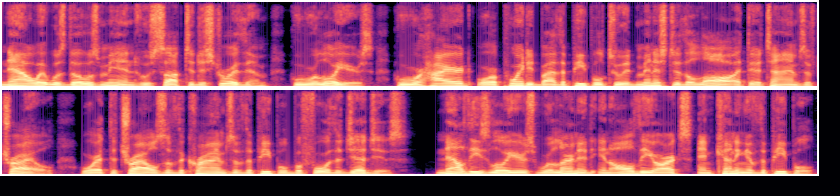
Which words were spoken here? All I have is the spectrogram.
Now it was those men who sought to destroy them, who were lawyers, who were hired or appointed by the people to administer the law at their times of trial, or at the trials of the crimes of the people before the judges. Now these lawyers were learned in all the arts and cunning of the people,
